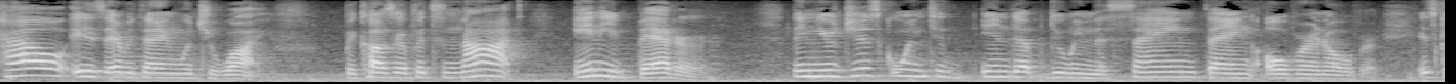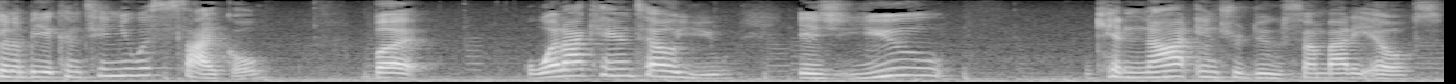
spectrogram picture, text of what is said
how is everything with your wife? Because if it's not any better, then you're just going to end up doing the same thing over and over. It's going to be a continuous cycle, but what I can tell you is you cannot introduce somebody else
